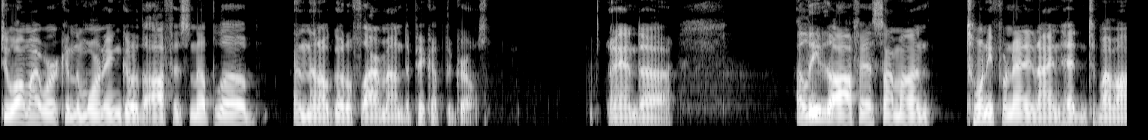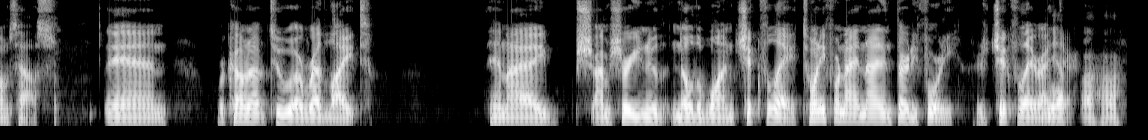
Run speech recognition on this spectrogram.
do all my work in the morning, go to the office and upload, and then I'll go to Flower Mound to pick up the girls. And uh, I leave the office. I'm on twenty four ninety nine heading to my mom's house, and we're coming up to a red light, and I I'm sure you knew, know the one Chick fil A twenty four ninety nine and thirty forty. There's Chick fil A right there. Uh huh.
